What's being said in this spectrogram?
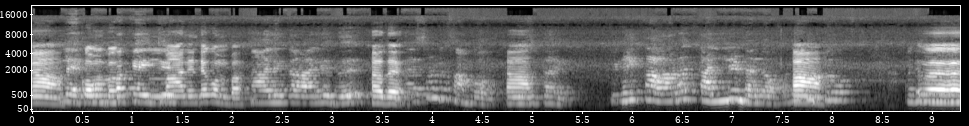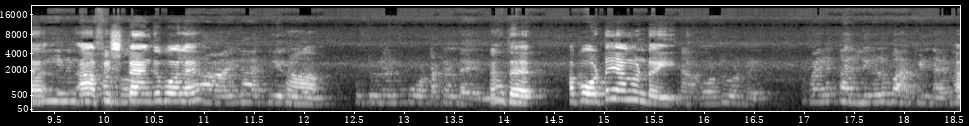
ആ കൊമ്പ്. മാനിന്റെ കൊമ്പ. അതെ. ആ. ആ. ഫിഷ് ടാങ്ക് പോലെ. അതെ. ആ പോട്ട് ഞാൻ കൊണ്ടുപോയി. കല്ലുകൾ ബാക്കി ഉണ്ടായിരുന്നു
